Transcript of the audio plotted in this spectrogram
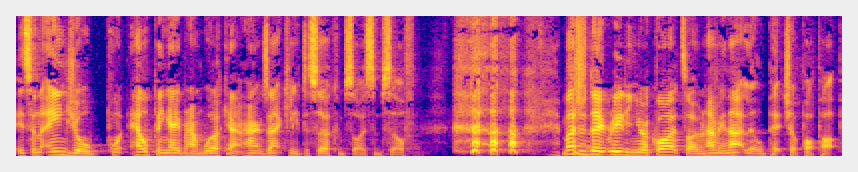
it's an angel helping Abraham work out how exactly to circumcise himself. Imagine reading your quiet time and having that little picture pop up.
